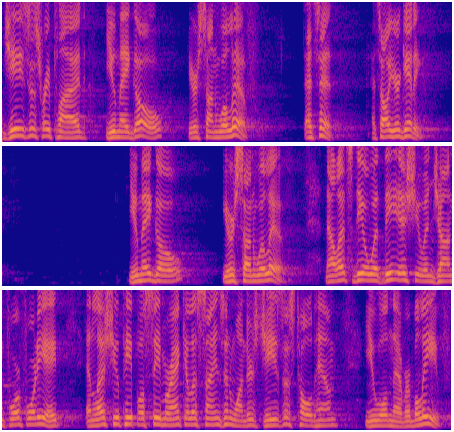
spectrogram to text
Jesus replied, You may go, your son will live. That's it. That's all you're getting. You may go, your son will live. Now let's deal with the issue in John 4 48 Unless you people see miraculous signs and wonders, Jesus told him, you will never believe.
